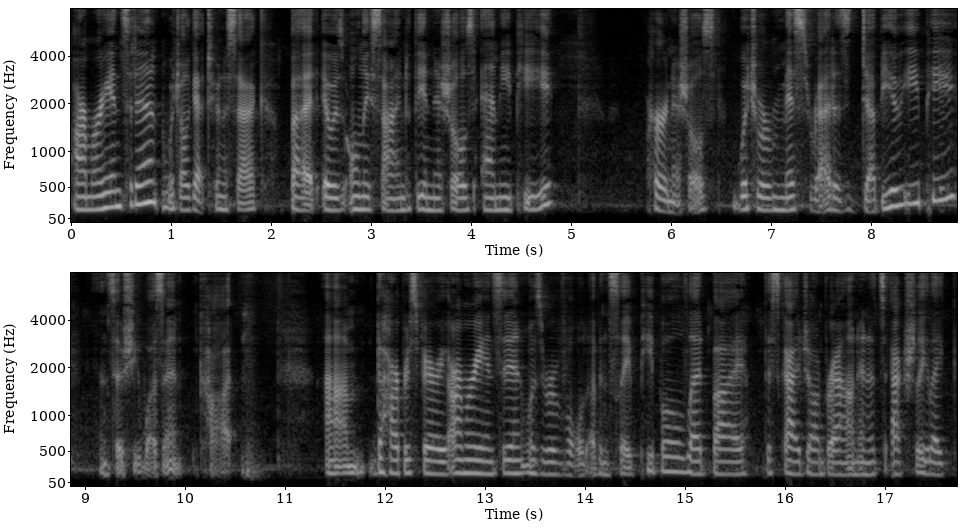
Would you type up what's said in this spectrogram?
armory incident, which I'll get to in a sec, but it was only signed with the initials MEP, her initials, which were misread as WEP, and so she wasn't caught. Um, the Harper's Ferry armory incident was a revolt of enslaved people led by this guy, John Brown, and it's actually like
